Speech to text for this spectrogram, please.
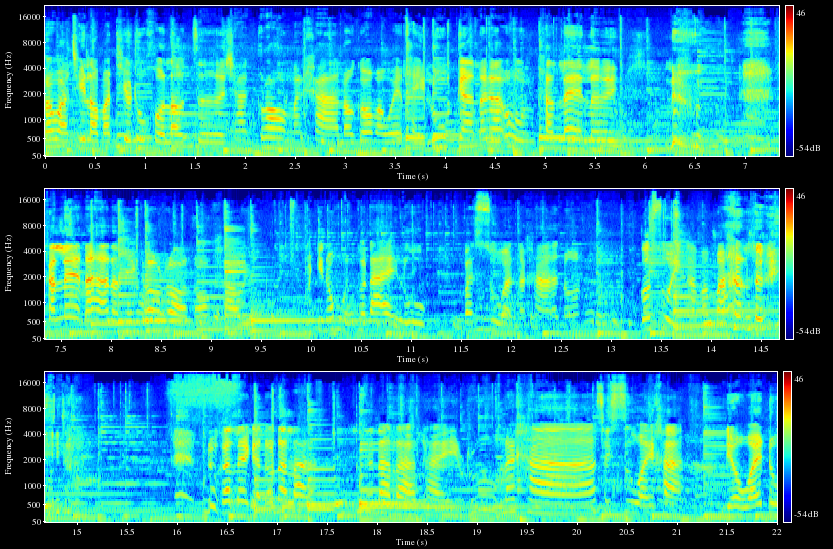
ระหว่างที่เรามาเที่ยวทุกคนเราเจอช่างกล้องนะคะ เราก็มาแวะถ่ายรูปกันนะคะโอ้โห คันแรกเลยดูคันแรกนะคะ ตอนนี้ก็รอน้องเขาเมื่อกี้น้องหุ่นก็ได้รูปบางส่วนนะคะเนาะก็สวยงามมากๆเลย ดูคันแรกกันน้องนาราน้องนาราถ่ายรูปนะคะสวยๆค่ะ เดี๋ยวไว้ดู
